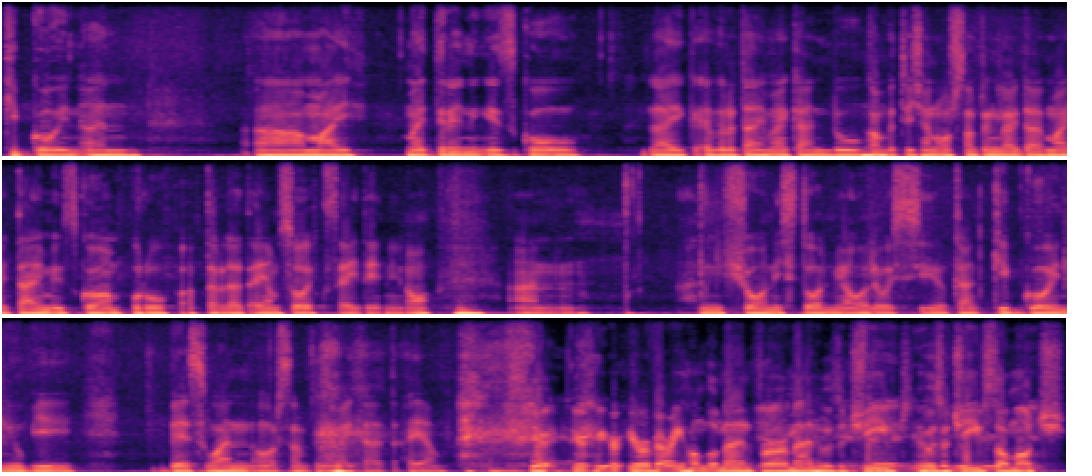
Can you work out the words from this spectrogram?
keep going and uh, my my training is go like every time I can do mm. competition or something like that, my time is go and prove. After that, I am so excited, you know. Mm. And and Sean is told me always, you can keep going. You be best one or something like that. I am. you're, you're, you're, a very humble man for yeah, a man who has achieved say, who has achieved be, so much.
